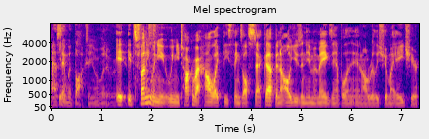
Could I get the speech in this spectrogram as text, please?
Uh, Same with boxing or whatever. It, it's funny when you when you talk about how like these things all stack up, and I'll use an MMA example, and, and I'll really show my age here.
